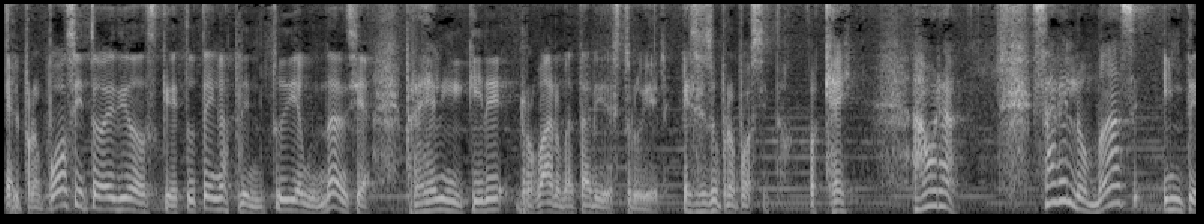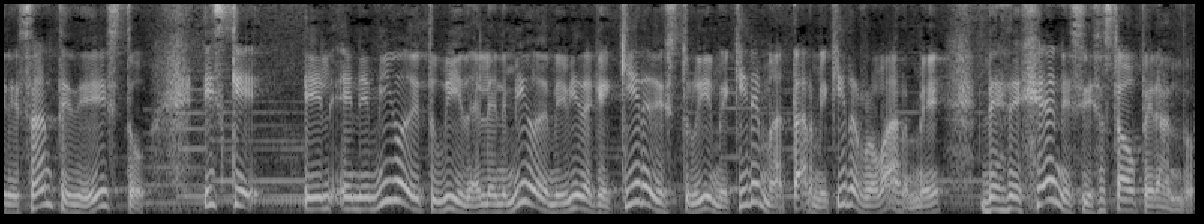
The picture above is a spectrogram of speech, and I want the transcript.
el propósito de Dios, que tú tengas plenitud y abundancia, pero hay alguien que quiere robar, matar y destruir. Ese es su propósito, ¿ok? Ahora, ¿sabes lo más interesante de esto? Es que el enemigo de tu vida, el enemigo de mi vida que quiere destruirme, quiere matarme, quiere robarme, desde Génesis ha estado operando.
